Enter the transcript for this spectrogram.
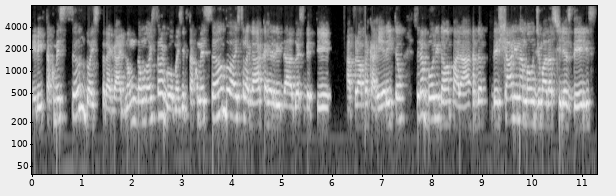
Ele está começando a estragar, ele não, não, não estragou, mas ele está começando a estragar a carreira da, do SBT, a própria carreira. Então, seria bom ele dar uma parada, deixar ele na mão de uma das filhas deles,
